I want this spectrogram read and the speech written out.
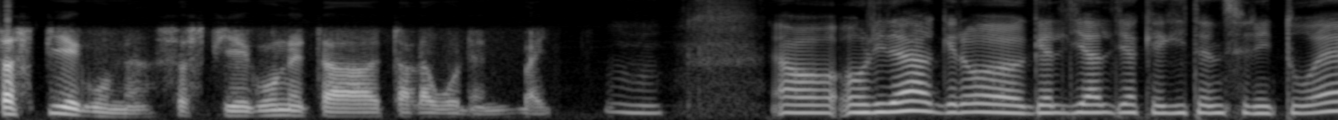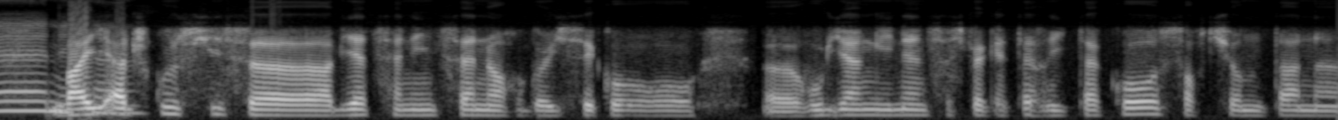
Zazpi egun, zazpi egun eta, eta lauren, bai. Mhm. Hor- Hori da, gero eh, geldialdiak egiten zenituen. Bai, eta- atskuziz uh, abiatzen nintzen hor goizeko uh, hurian ginen zazpiak eta erritako, sortziontan uh,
